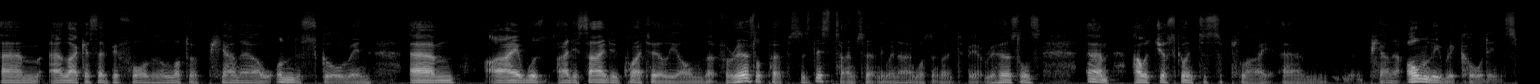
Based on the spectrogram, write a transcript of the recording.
Um, and like I said before, there's a lot of piano underscoring. Um, I was I decided quite early on that for rehearsal purposes, this time certainly when I wasn't going to be at rehearsals, um, I was just going to supply um, piano only recordings.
